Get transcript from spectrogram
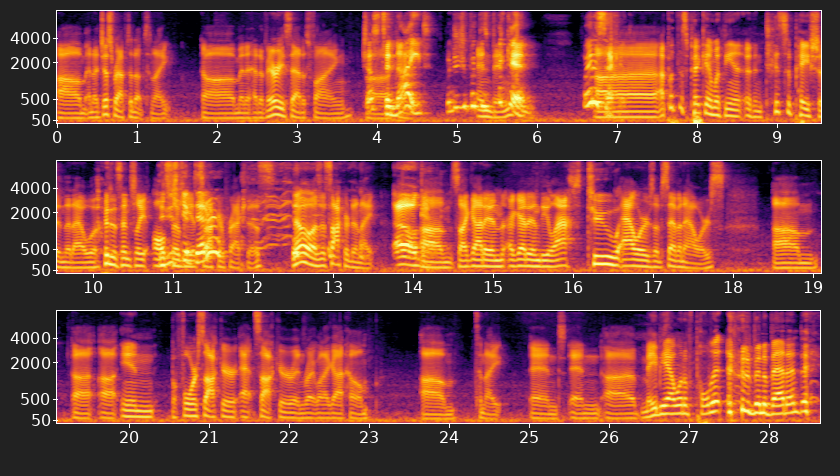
Um, and I just wrapped it up tonight, um, and it had a very satisfying. Just uh, tonight? When did you put this pick in? Wait a second. Uh, I put this pick in with the an anticipation that I would essentially also be at dinner? soccer practice. no, I was at soccer tonight. oh, okay. Um, so I got in. I got in the last two hours of seven hours, um, uh, uh, in before soccer, at soccer, and right when I got home, um, tonight. And and uh, maybe I would have pulled it. it would have been a bad ending.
